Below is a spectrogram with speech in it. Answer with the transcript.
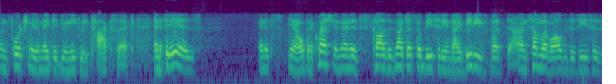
unfortunately, to make it uniquely toxic. And if it is, and it's you know open to question, then it causes not just obesity and diabetes, but on some level all the diseases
